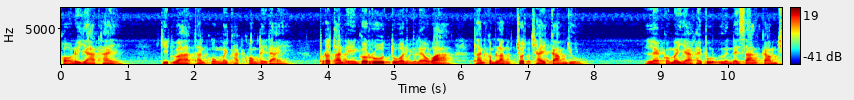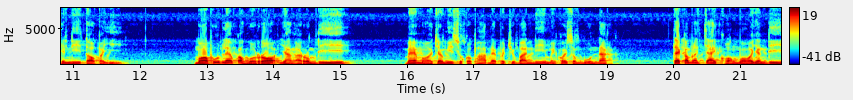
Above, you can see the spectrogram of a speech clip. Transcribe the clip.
ขออนุญาตให้ คิดว่าท่านคงไม่ขัดข้องใด ๆ เพราะท่านเองก็รู้ตัวอยู่แล้วว่า ท่านกำลังชดใช้กรรมอยู่ และก็ไม่อยากให้ผู้อื่นได้สร้างกรรมเช่นนี้ต่อไปอีก หมอพูดแล้วก็หัวเราะอย่างอารมณ์ดี แม้หมอจะมีสุขภาพในปัจจุบันนี้ไม่ค่อยสมบูรณ์นัก แต่กำลังใจของหมอยังดี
